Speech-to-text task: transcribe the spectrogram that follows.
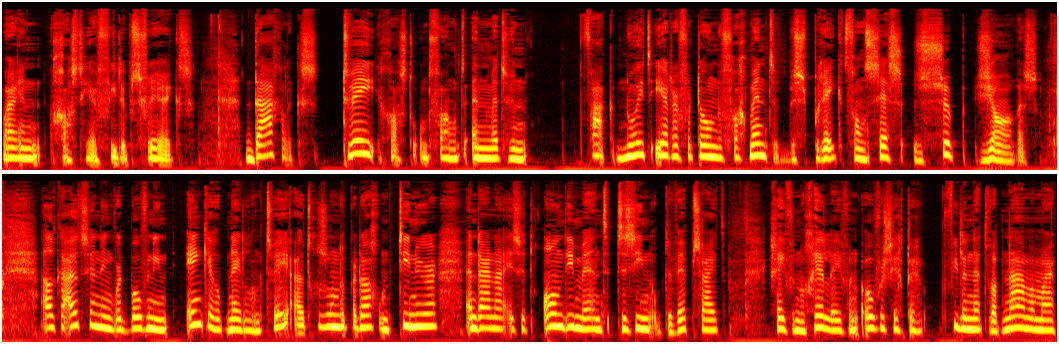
waarin gastheer Philips Freriks dagelijks twee gasten ontvangt... en met hun vaak nooit eerder vertoonde fragmenten bespreekt van zes subgenres. Elke uitzending wordt bovendien één keer op Nederland 2 uitgezonden per dag om 10 uur. En daarna is het on demand te zien op de website. Ik geef u nog heel even een overzicht. Vielen net wat namen, maar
